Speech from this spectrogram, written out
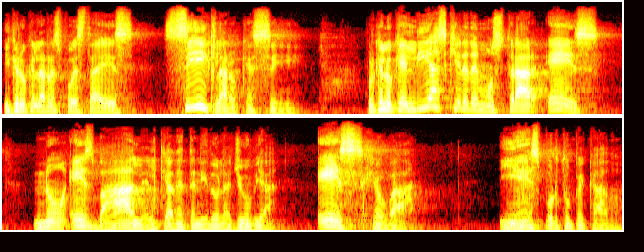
Y creo que la respuesta es sí, claro que sí. Porque lo que Elías quiere demostrar es, no es Baal el que ha detenido la lluvia, es Jehová. Y es por tu pecado.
